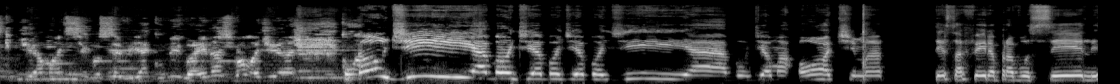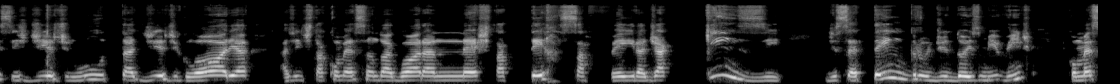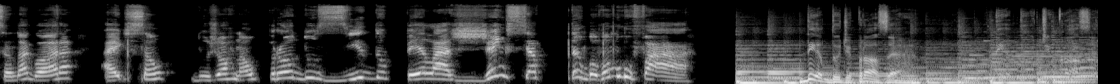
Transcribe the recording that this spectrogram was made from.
Mais que um diamante. Se você vier comigo, aí nós vamos adiante. Com. Bom dia, bom dia, bom dia, bom dia. Bom dia, uma ótima terça-feira para você, nesses dias de luta, dias de glória. A gente está começando agora nesta terça-feira, dia 15 de setembro de 2020, começando agora a edição do jornal produzido pela agência Tambor. Vamos rufar! Dedo de prosa. Dedo de prosa.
